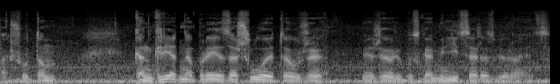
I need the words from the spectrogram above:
А что там конкретно произошло, это уже, я же говорю, пускай милиция разбирается.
